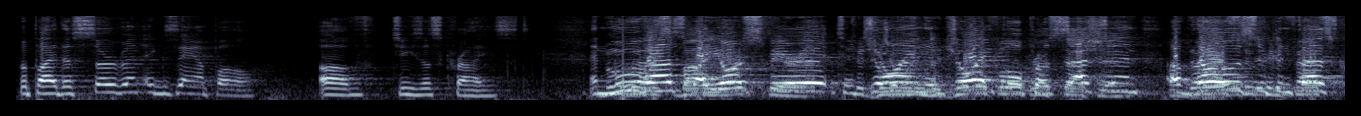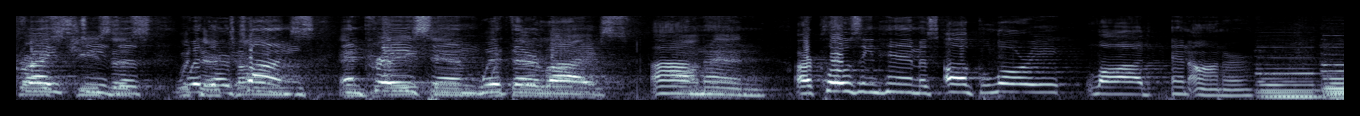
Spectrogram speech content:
but by the servant example of Jesus Christ. And move, us by your Spirit to join the joyful procession of those who confess Christ Jesus with their tongues and praise him with their lives. Amen. Our closing hymn is All Glory, Laud, and Honor.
